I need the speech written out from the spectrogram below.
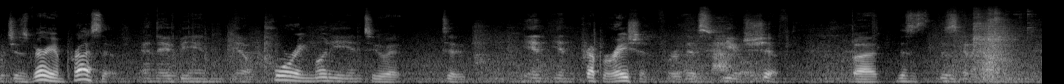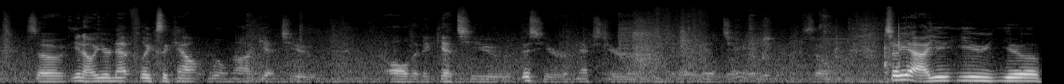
which is very impressive. And they've been, you know, pouring money into it to, in, in preparation for this huge shift. But this is this is going to happen. So, you know, your Netflix account will not get you all that it gets you this year. Next year, you know, it'll change. So, so yeah, you, you, you,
